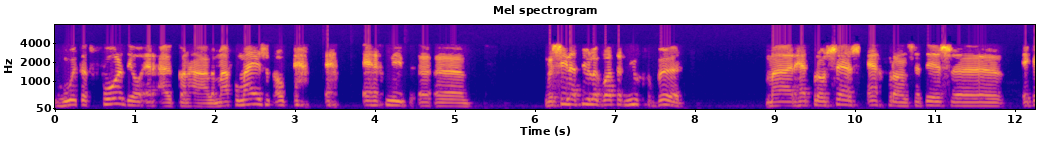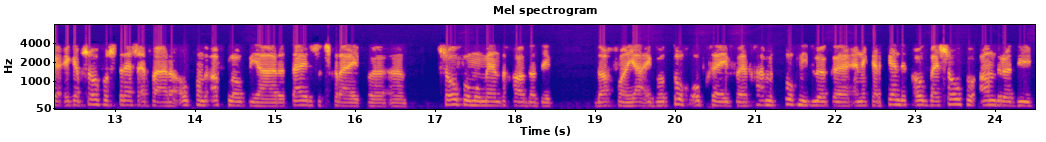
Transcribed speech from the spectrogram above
hoe ik het voordeel eruit kan halen. Maar voor mij is het ook echt, echt, echt niet. eh, eh, we zien natuurlijk wat er nu gebeurt. Maar het proces, echt Frans, het is. eh, ik, ik heb zoveel stress ervaren, ook van de afgelopen jaren, tijdens het schrijven. eh, zoveel momenten gehad dat ik dacht van ja, ik wil toch opgeven, het gaat me toch niet lukken. En ik herken dit ook bij zoveel anderen die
